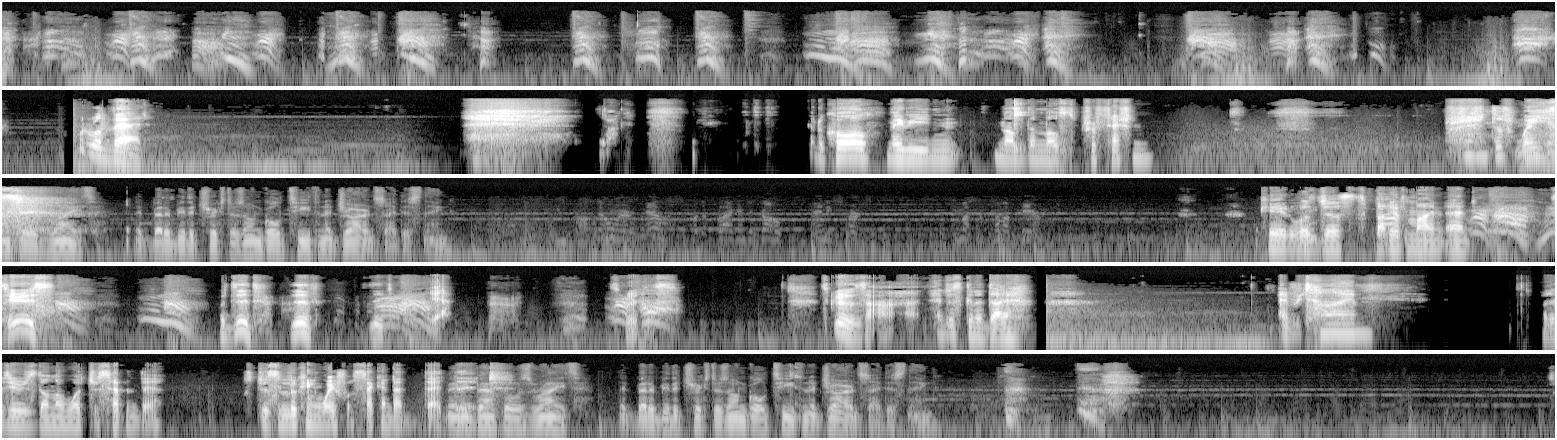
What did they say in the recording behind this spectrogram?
What was that? Fuck. Got a call, maybe n- not the most profession. Proficient of Maybe ways. Basso was right. It better be the trickster's own gold teeth in a jar inside this thing. It was just buddy of mine and serious. What did? Did? Did? Yeah. Screw this. Screw this. I, I'm just gonna die every time. But I seriously don't know what just happened there. Was just looking away for a second and that Maybe did. Basso was right. It better be the trickster's own gold teeth in a jar inside this thing.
